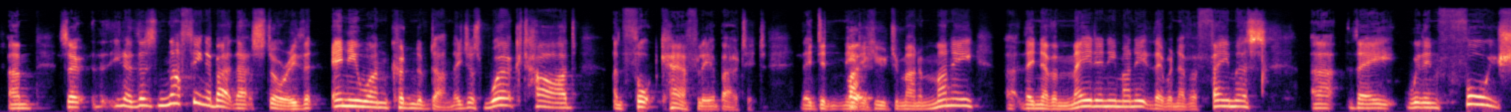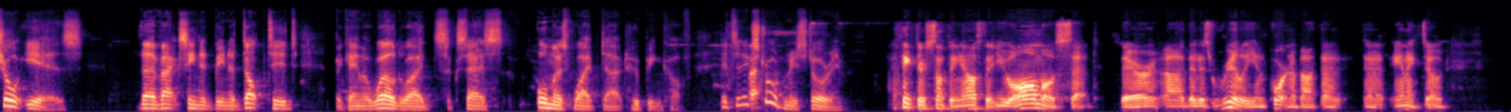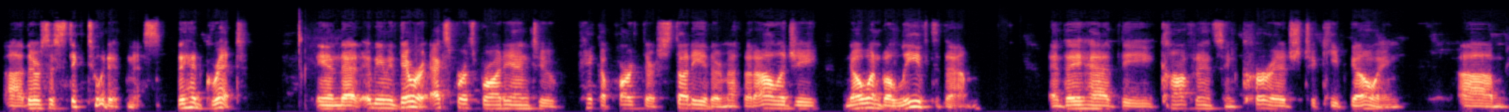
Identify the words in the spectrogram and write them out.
Um, so you know, there's nothing about that story that anyone couldn't have done. They just worked hard and thought carefully about it. They didn't need a huge amount of money. Uh, they never made any money. They were never famous uh, they, within four short years, their vaccine had been adopted, became a worldwide success, almost wiped out whooping cough. It's an extraordinary story. I think there's something else that you almost said there uh, that is really important about that, that anecdote. Uh, there was a stick to itiveness. They had grit. And that, I mean, there were experts brought in to pick apart their study, their methodology. No one believed them and they had the confidence and courage to keep going. Um,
